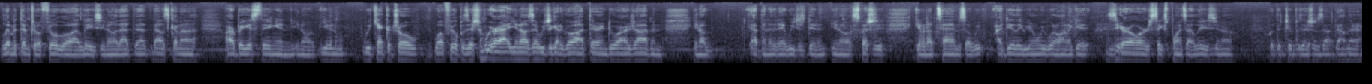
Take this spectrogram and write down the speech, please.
limit them to a field goal at least. You know, that that, that was kind of our biggest thing. And you know, even we can't control what field position we're at. You know, so we just got to go out there and do our job. And you know, at the end of the day, we just didn't. You know, especially giving up ten. So we ideally, you know, we would want to get zero or six points at least. You know, with the two positions out down there.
